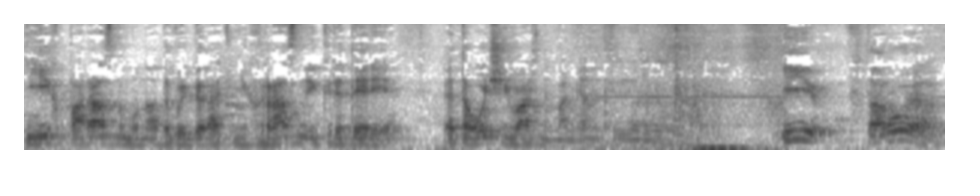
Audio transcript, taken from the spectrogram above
И их по-разному надо выбирать. У них разные критерии. Это очень важный момент. И второе,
